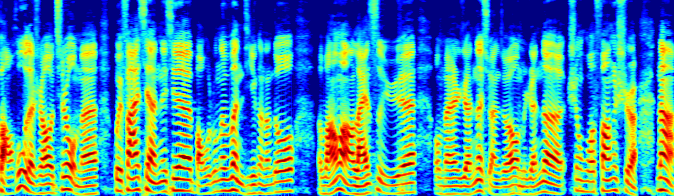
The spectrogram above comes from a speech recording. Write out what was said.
保护的时候，其实我们会发现那些保护中的问题可能都。往往来自于我们人的选择，我们人的生活方式。那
